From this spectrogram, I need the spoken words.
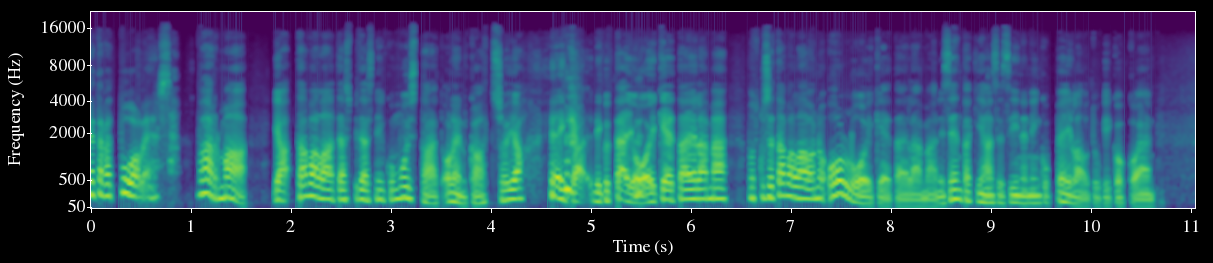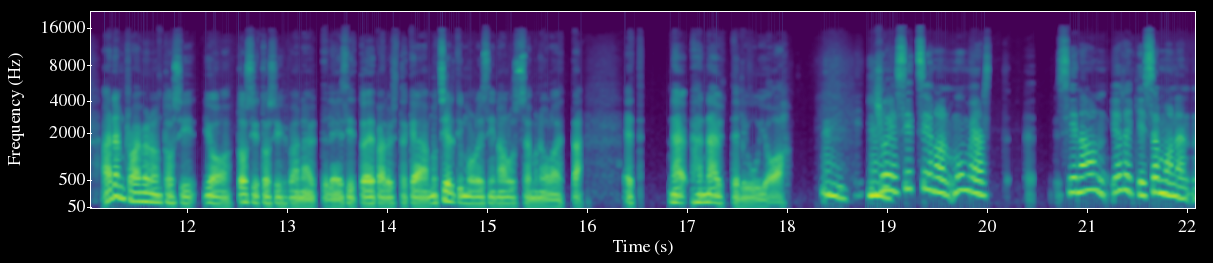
vetävät puoleensa? Varmaan. Ja tavallaan tässä pitäisi niin kuin muistaa, että olen katsoja, enkä niin kuin, tämä ei ole oikeaa elämää, mutta kun se tavallaan on ollut oikeaa elämää, niin sen takiahan se siinä niin kuin peilautuukin koko ajan. Adam Driver on tosi, joo, tosi, tosi hyvä näyttelijä, ei siitä ole epäilystäkään, mutta silti mulla oli siinä alussa sellainen olo, että, että nä, hän näytteli ujoa. Mm. Mm. Joo, ja sitten siinä on mun mielestä, siinä on jotenkin semmoinen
